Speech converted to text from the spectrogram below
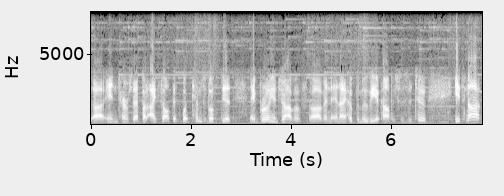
uh, in terms of that, but I felt that what Tim's book did a brilliant job of, of and, and I hope the movie accomplishes it too. It's not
